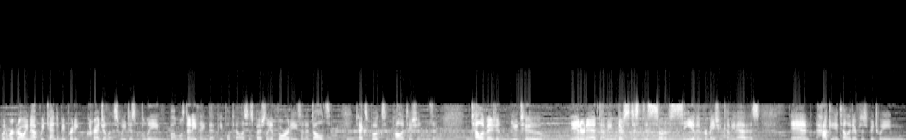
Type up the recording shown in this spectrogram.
When we're growing up, we tend to be pretty credulous. We just believe almost anything that people tell us, especially authorities and adults and textbooks and politicians and television, YouTube, the internet. I mean, there's just this sort of sea of information coming at us. And how can you tell the difference between,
